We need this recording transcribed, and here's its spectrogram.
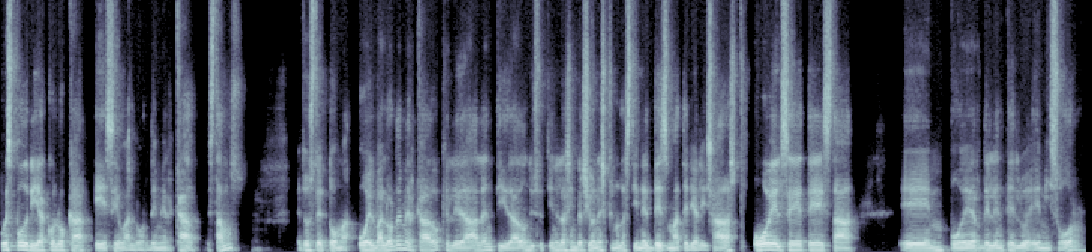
pues podría colocar ese valor de mercado. ¿Estamos? Entonces usted toma o el valor de mercado que le da a la entidad donde usted tiene las inversiones, que uno las tiene desmaterializadas, o el CDT está en poder del ente emisor.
